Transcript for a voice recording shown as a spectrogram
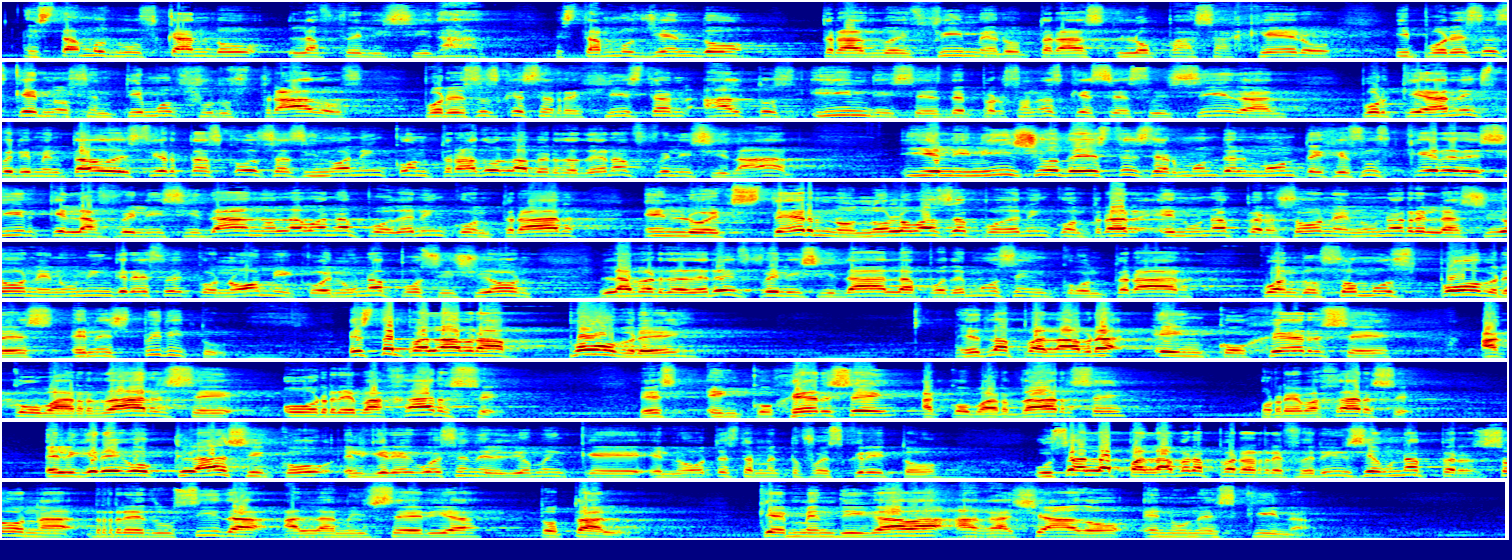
estamos buscando la felicidad, estamos yendo tras lo efímero, tras lo pasajero, y por eso es que nos sentimos frustrados, por eso es que se registran altos índices de personas que se suicidan porque han experimentado de ciertas cosas y no han encontrado la verdadera felicidad. Y el inicio de este sermón del monte, Jesús quiere decir que la felicidad no la van a poder encontrar en lo externo, no lo vas a poder encontrar en una persona, en una relación, en un ingreso económico, en una posición. La verdadera felicidad la podemos encontrar cuando somos pobres en espíritu. Esta palabra pobre es la palabra encogerse, acobardarse o rebajarse es encogerse, acobardarse o rebajarse. El griego clásico, el griego es en el idioma en que el Nuevo Testamento fue escrito, usa la palabra para referirse a una persona reducida a la miseria total, que mendigaba agachado en una esquina.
